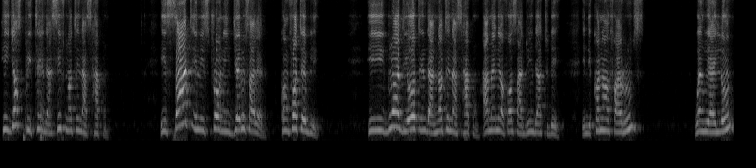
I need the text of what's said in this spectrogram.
he just pretend as if nothing has happened. He sat in his throne in Jerusalem comfortably. He ignored the whole thing that nothing has happened. How many of us are doing that today? in the corner of our rooms, when we are alone,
